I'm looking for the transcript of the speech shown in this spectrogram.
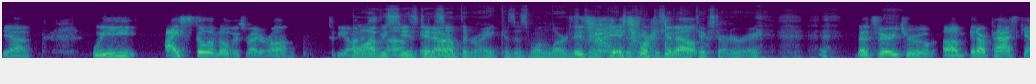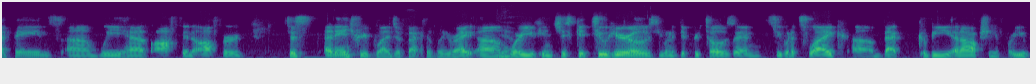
Yeah. We, I still don't know if it's right or wrong, to be honest. Well, obviously um, it's doing our, something right because it's one of the largest. It's, it's working out. Kickstarter, right? That's very true. Um, in our past campaigns, um, we have often offered just an entry pledge, effectively, right? Um, yeah. Where you can just get two heroes. You want to dip your toes in, see what it's like. Um, that could be an option for you.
